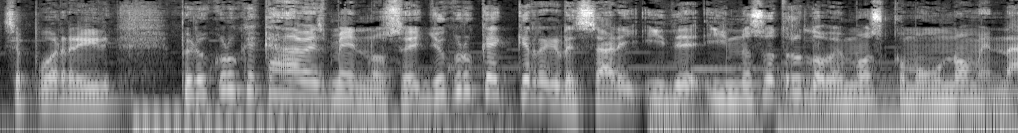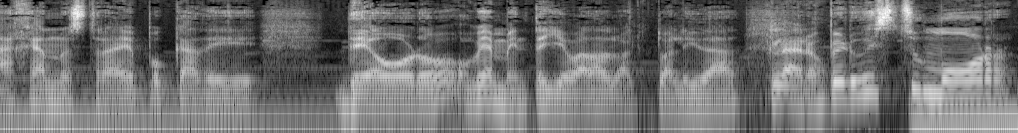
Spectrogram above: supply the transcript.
se puede reír, pero creo que cada vez menos, ¿eh? Yo creo que hay que regresar y, y nosotros lo vemos como un homenaje a nuestra época de, de oro, obviamente llevada a la actualidad. Claro. Pero este humor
